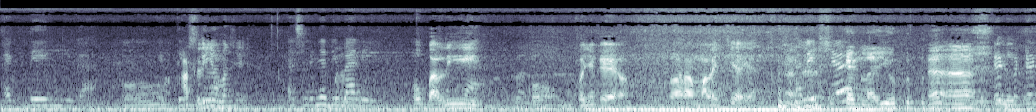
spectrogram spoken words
acting juga Oh, Acting aslinya film. mana sih? Aslinya di Bali Oh, Bali. Ya. Oh, pokoknya kayak suara Malaysia ya. Malaysia kayak Melayu. Heeh. betul betul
